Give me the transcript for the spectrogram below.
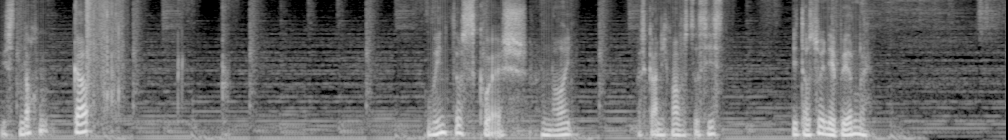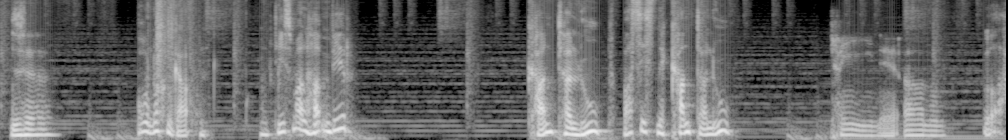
Ist noch ein Garten? Winter Squash. Neu. Ich weiß gar nicht mal, was das ist. Sieht aus wie eine Birne. Oh, noch ein Garten. Und diesmal haben wir Cantaloupe. Was ist eine Cantaloupe? Keine Ahnung. Uah.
